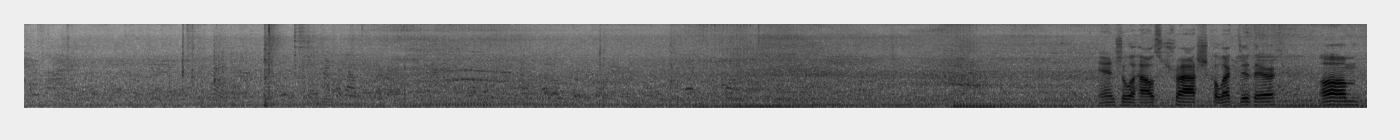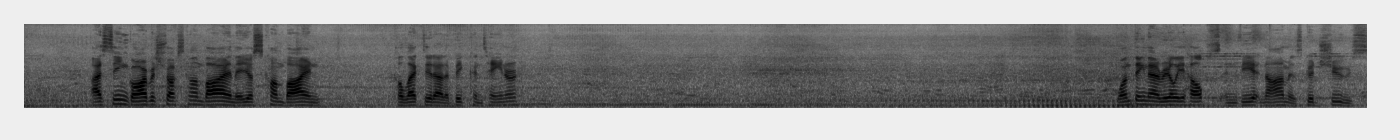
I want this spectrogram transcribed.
Angela House trash collected there. Um, I've seen garbage trucks come by and they just come by and collect it at a big container. One thing that really helps in Vietnam is good shoes.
